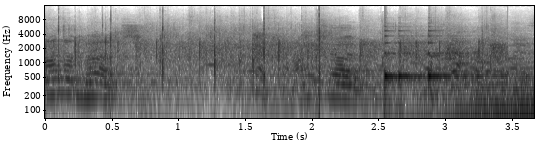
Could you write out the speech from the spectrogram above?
Am Merch. Dankeschön.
